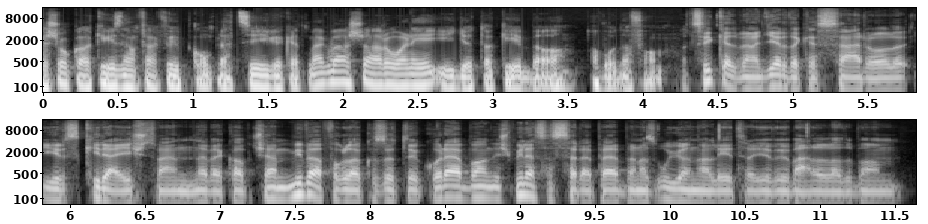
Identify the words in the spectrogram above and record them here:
Sokkal kézenfekvőbb komplet cégeket megvásárolni, így jött a képbe a, a Vodafone. A cikkedben egy érdekes szárról írsz Király István neve kapcsán. Mivel foglalkozott ő korábban, és mi lesz a szerepe ebben az újonnan létrejövő vállalatban?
